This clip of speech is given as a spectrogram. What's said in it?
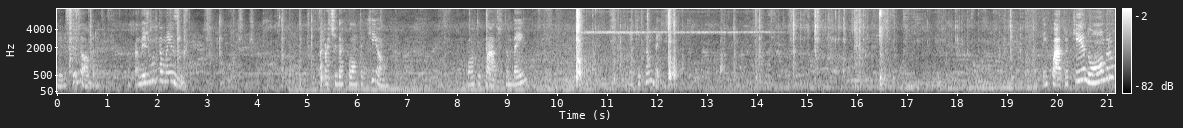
E aí você dobra. Tá mesmo tamanhozinho. A partir da ponta aqui, ó. Ponto 4 também. E aqui também. Tem quatro aqui no ombro,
